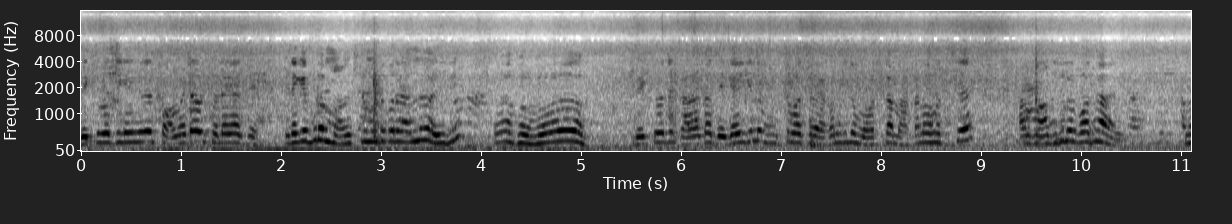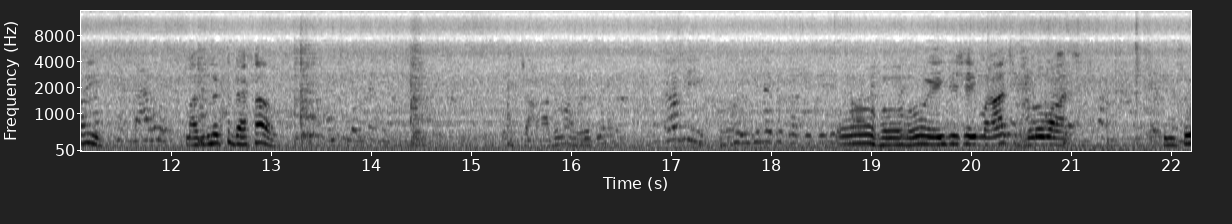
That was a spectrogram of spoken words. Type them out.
দেখতে পাচ্ছি কিন্তু টমেটোও চলে গেছে। এটাকে পুরো মাংসের মতো করে রান্না হয় দিদি। ও হো। হো দেখতে পাচ্ছি কালারটা দেখেই কিন্তু বুঝতে পারছ এখন কিন্তু মশলা মাখানো হচ্ছে। আর মাছগুলো কোথায়? দিদি মাছগুলো একটু দেখাও। ও হো হো এই যে সেই মাছ বড় মাছ। কিন্তু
